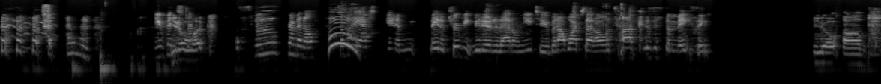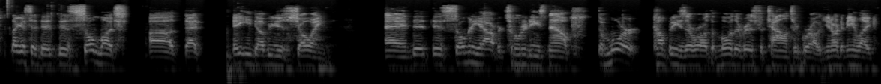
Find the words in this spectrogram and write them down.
you've been you know what? a smooth criminal. Somebody actually made a, made a tribute video to that on YouTube, and I watch that all the time because it's amazing. You know, um, like I said, there's, there's so much uh, that AEW is showing, and there, there's so many opportunities now. The more companies there are, the more there is for talent to grow. You know what I mean? Like,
